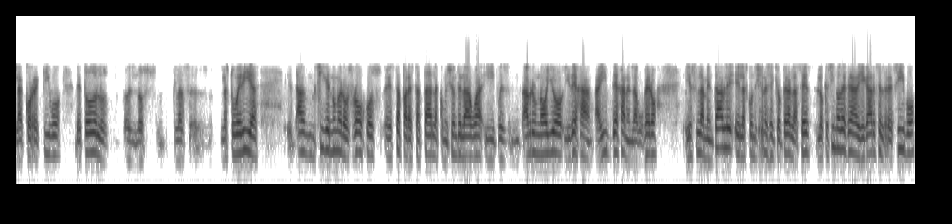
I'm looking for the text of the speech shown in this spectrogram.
la correctivo de todos los, las, las tuberías ah, sigue números rojos está para estatal la comisión del agua y pues abre un hoyo y deja ahí dejan el agujero es lamentable en las condiciones en que opera la SED. Lo que sí no deja de llegar es el recibo,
